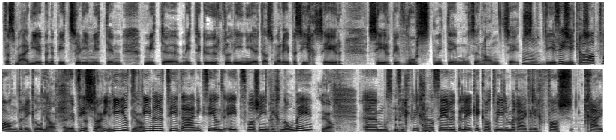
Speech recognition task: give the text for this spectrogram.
das meine ich eben ein bisschen Mhm. mit dem, mit der, mit der Gürtellinie, dass man eben sich sehr, sehr bewusst mit dem auseinandersetzt. Wie Mhm. Es ist eine Gratwanderung, oder? Ja, eben, es ist schon bei dir zu Ja. deiner Zeit einig und jetzt wahrscheinlich noch mehr. Ja. Äh, muss man sich gleich auch sehr überlegen, gerade weil man eigentlich fast keine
